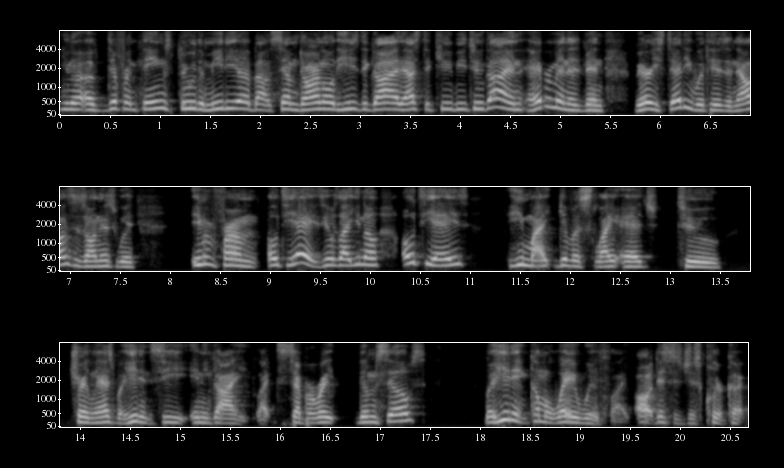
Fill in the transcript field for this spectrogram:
you know, of different things through the media about Sam Darnold. He's the guy, that's the QB two guy, and Haberman has been very steady with his analysis on this. With even from OTAs, he was like, you know, OTAs, he might give a slight edge to Trey Lance, but he didn't see any guy like separate themselves. But he didn't come away with like, oh, this is just clear cut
